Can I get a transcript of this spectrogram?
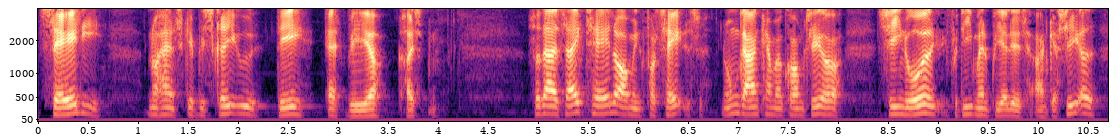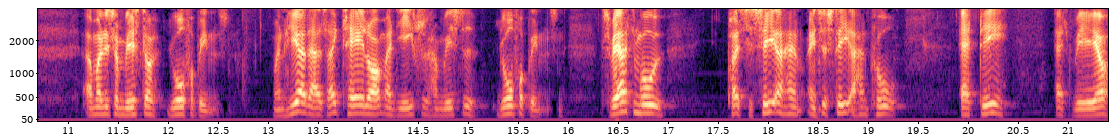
salig, når han skal beskrive det at være kristen. Så der er altså ikke tale om en fortalelse. Nogle gange kan man komme til at sige noget, fordi man bliver lidt engageret, at man ligesom mister jordforbindelsen. Men her er der altså ikke tale om, at Jesus har mistet jordforbindelsen. Tværtimod præciserer han og insisterer han på, at det at være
